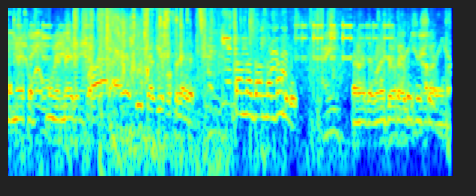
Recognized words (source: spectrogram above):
Me meten, me meten por... Ah, Equipo, equipo, player. ¿Dónde, dónde, dónde? ahí, Me meten, me sí. ahora uno.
